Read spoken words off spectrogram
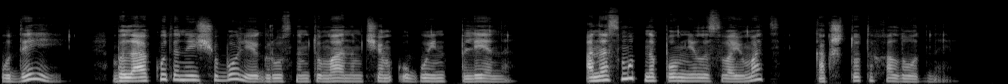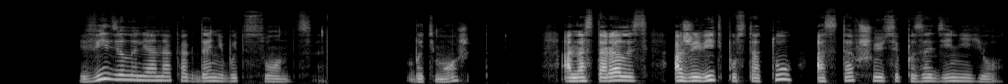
Удеи была окутана еще более грустным туманом, чем у Гуинплена. Она смутно помнила свою мать как что-то холодное. Видела ли она когда-нибудь солнце? Быть может. Она старалась оживить пустоту, оставшуюся позади нее.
